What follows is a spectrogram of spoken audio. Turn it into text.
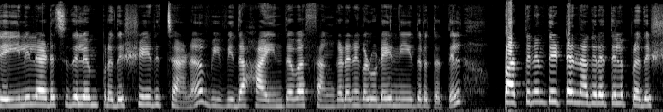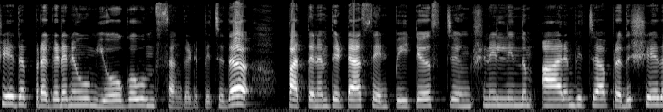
ജയിലിലടച്ചതിലും പ്രതിഷേധിച്ചാണ് വിവിധ ഹൈന്ദവ സംഘടനകളുടെ നേതൃത്വത്തിൽ പത്തനംതിട്ട നഗരത്തിൽ പ്രതിഷേധ പ്രകടനവും യോഗവും സംഘടിപ്പിച്ചത്. പത്തനംതിട്ട സെന്റ് പീറ്റേഴ്സ് ജംഗ്ഷനിൽ നിന്നും ആരംഭിച്ച പ്രതിഷേധ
